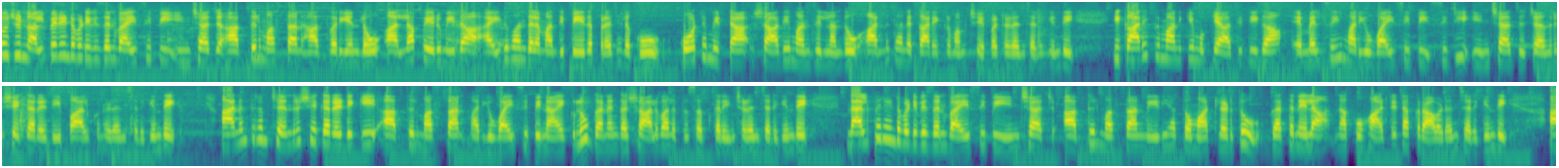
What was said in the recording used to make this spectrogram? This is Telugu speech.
రోజు నలభై రెండవ division YCP in charge Abdul Mastan ఆధ్వర్యంలో అల్లా పేరు మీద ఐదు వందల మంది పేద ప్రజలకు కోటమిట్ట షాదీ మంజిల్ నందు అన్నదాన కార్యక్రమం చేపట్టడం జరిగింది. ఈ కార్యక్రమానికి ముఖ్య అతిథిగా ఎమ్మెల్సీ మరియు YCP city in charge Chandrasekhar Reddy పాల్గొనడం జరిగింది. అనంతరం చంద్రశేఖర్ రెడ్డికి అబ్దుల్ మస్తాన్ మరియు వైసీపీ నాయకులు ఘనంగా శాలువాలతో సత్కరించడం జరిగింది. నలభై రెండవ division YCP in charge Abdul Mastan మీడియాతో మాట్లాడుతూ గత నెల నాకు హార్ట్అటాక్ రావడం జరిగింది.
